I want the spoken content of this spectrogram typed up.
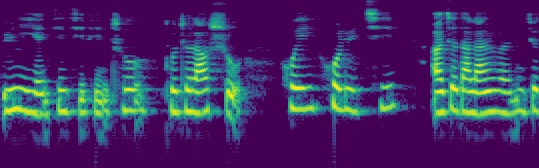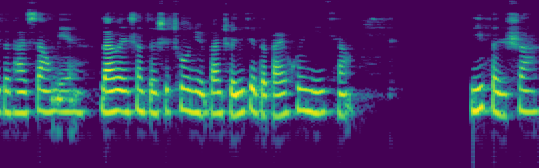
与你眼睛齐平处，涂着老鼠。灰或绿漆，而这道蓝纹就在它上面。蓝纹上则是处女般纯洁的白灰泥墙、泥粉刷。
